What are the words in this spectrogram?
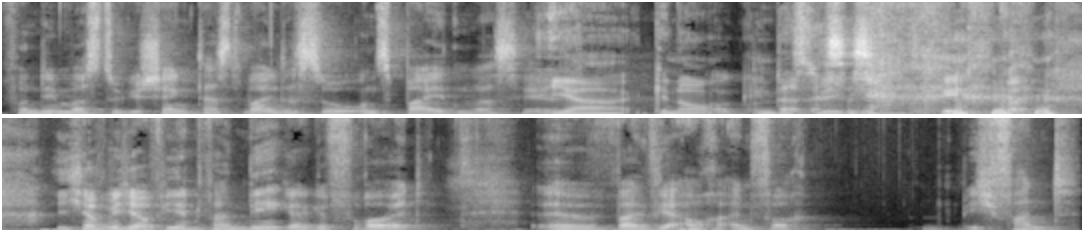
von dem, was du geschenkt hast, weil das so uns beiden was hilft. Ja, genau. Okay, und deswegen. ich habe mich auf jeden Fall mega gefreut, äh, weil wir auch einfach, ich fand,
